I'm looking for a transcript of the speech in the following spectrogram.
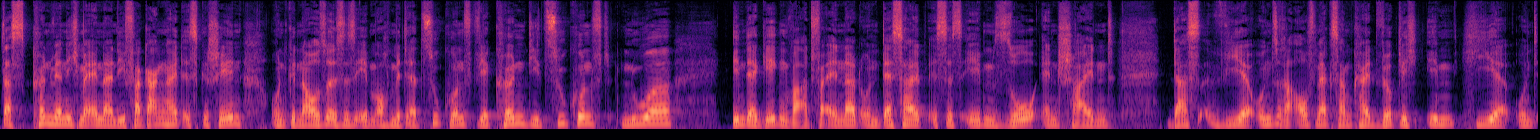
das können wir nicht mehr ändern. Die Vergangenheit ist geschehen und genauso ist es eben auch mit der Zukunft. Wir können die Zukunft nur in der Gegenwart verändern und deshalb ist es eben so entscheidend, dass wir unsere Aufmerksamkeit wirklich im Hier und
